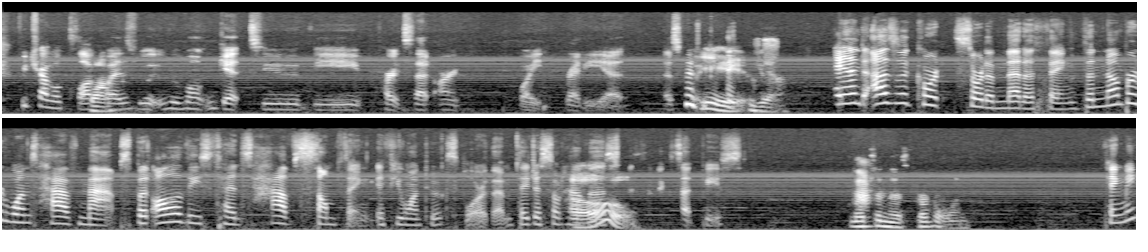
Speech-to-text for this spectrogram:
if we travel clockwise, we, we won't get to the parts that aren't quite ready yet as quick. Yes. Yeah. And as a cor- sort of meta thing, the numbered ones have maps, but all of these tents have something if you want to explore them. They just don't have a Oh. specific set piece. What's ah. in this purple one? Ping me.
